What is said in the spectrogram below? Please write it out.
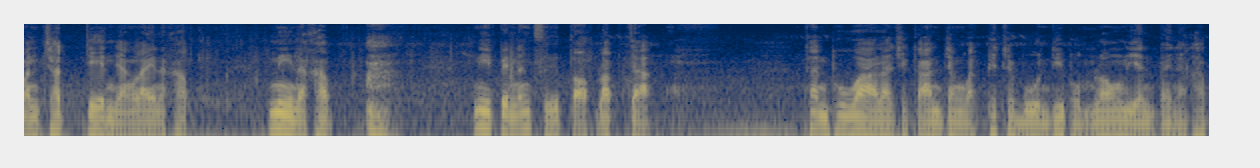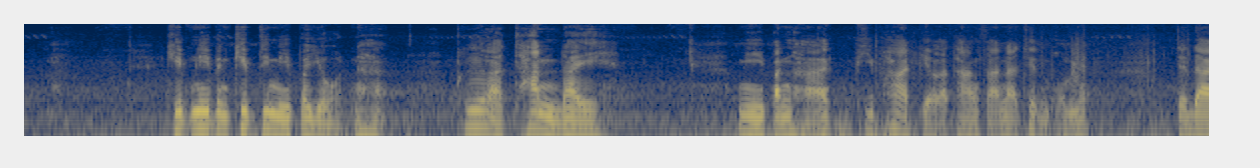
มันชัดเจนอย่างไรนะครับ นี่นะครับ นี่เป็นหนังสือตอบรับจาก ท่านผู้ว่าราชการจังหวัดเพชรบูรณ์ที่ผมร้องเรียนไปนะครับ คลิปนี้เป็นคลิปที่มีประโยชน์นะฮะเพื่อท่านใดมีปัญหาพิพาทเกี่ยวกับทางสาธารณะเช่นผมเนี่ยจะได้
